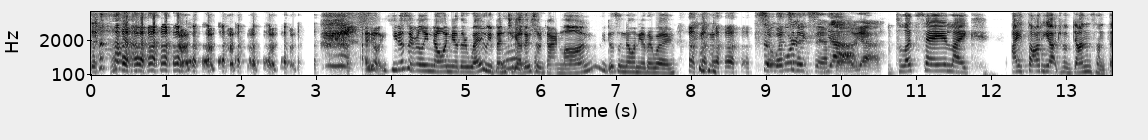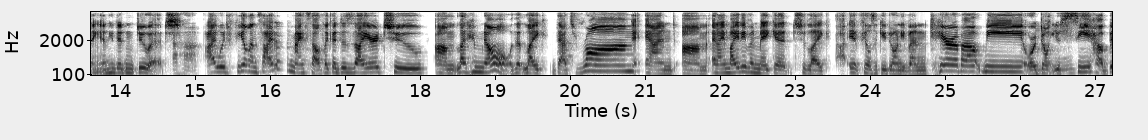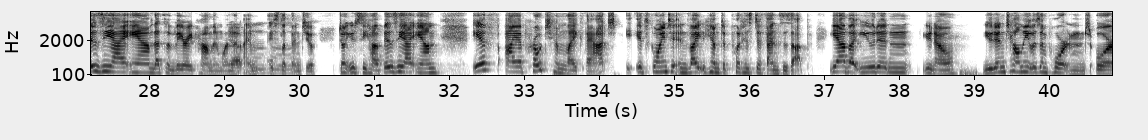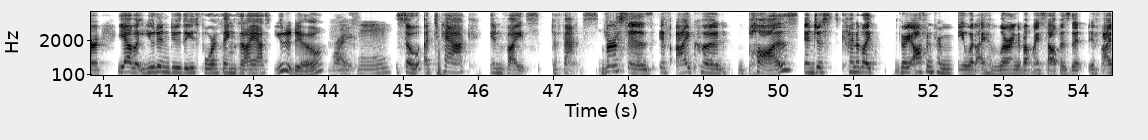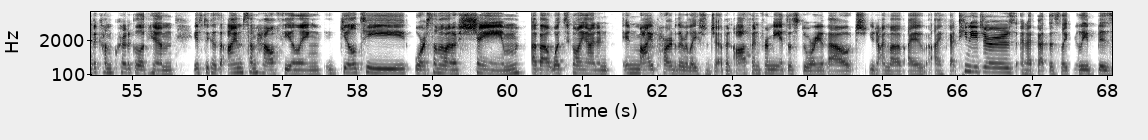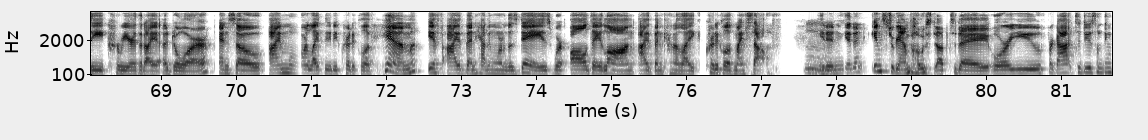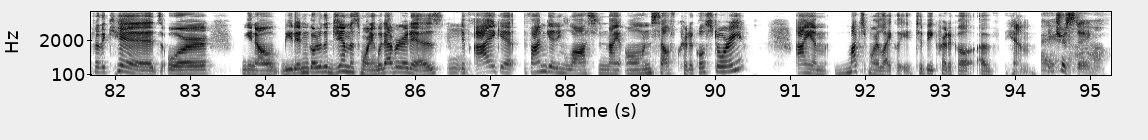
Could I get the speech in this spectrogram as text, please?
I don't. He doesn't really know any other way. We've been together so darn long. He doesn't know any other way. so, So what's for- an example? yeah. Yeah. So let's say like I thought he ought to have done something and he didn't do it. Uh-huh. I would feel inside of myself like a desire to um, let him know that like that's wrong, and um, and I might even make it to like it feels like you don't even care about me, or don't you Mhm. see how busy I am? That's a very common one Yep. that I'm, I slip Mhm. into. Don't you see how busy I am? If I approach him like that, it's going to invite him to put his defenses up. Yeah, but you didn't, you know, you didn't tell me it was important, or yeah, but you didn't do these four things that I Mhm. asked you to do Right. Mhm. so attack invites defense versus if i could pause and just kind of like very often for me what i have learned about myself is that if i become critical of him it's because i'm somehow feeling guilty or some amount of shame about what's going on in, in my part of the relationship. And often for me it's a story about you know i'm a I, i've got teenagers and i've got this like really busy career that i adore. And so i'm more likely to be critical of him if i've been having one of those days where all day long i've been kind of like critical of myself Mm. you didn't get an Instagram post up today, or you forgot to do something for the kids, or you know, you didn't go to the gym this morning, whatever it is. Mm. If I get if I'm getting lost in my own self-critical story, I am much more likely to be critical of him. Interesting. Ah.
